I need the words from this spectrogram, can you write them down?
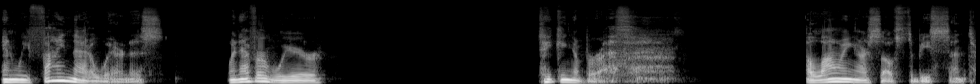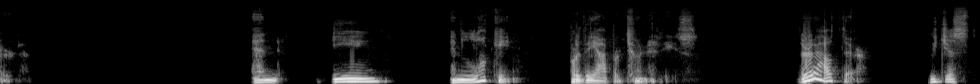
And we find that awareness whenever we're taking a breath, allowing ourselves to be centered, and being and looking for the opportunities. They're out there. We just,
